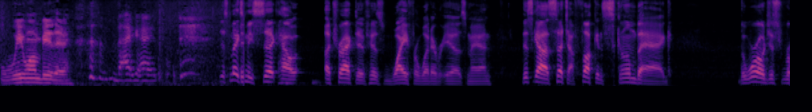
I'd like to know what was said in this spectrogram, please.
We won't be there. Bye, guys. This makes me sick how attractive his wife or whatever is, man. This guy's such a fucking scumbag. The world just re-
